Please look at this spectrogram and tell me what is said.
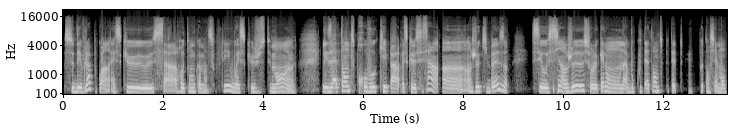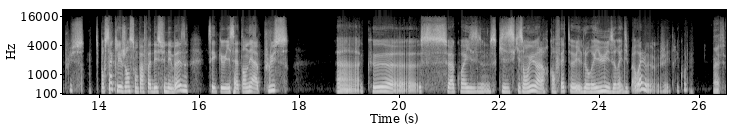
se développe, quoi. Est-ce que ça retombe comme un soufflet ou est-ce que justement euh, les attentes provoquées par. Parce que c'est ça, un, un jeu qui buzz, c'est aussi un jeu sur lequel on a beaucoup d'attentes, peut-être potentiellement plus. C'est pour ça que les gens sont parfois déçus des buzz, c'est qu'ils s'attendaient à plus euh, que euh, ce à quoi ils, ce qu'ils, ce qu'ils ont eu, alors qu'en fait euh, ils l'auraient eu, ils auraient dit bah ouais le jeu est très cool. Ouais, c'est-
